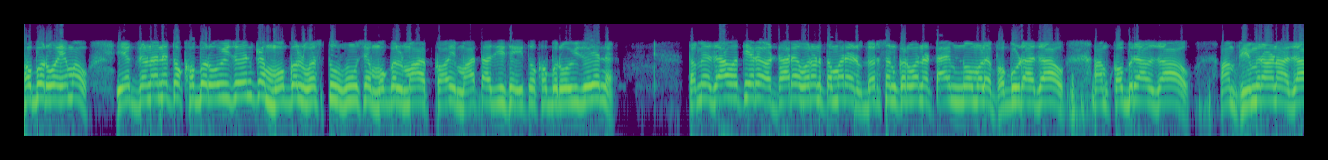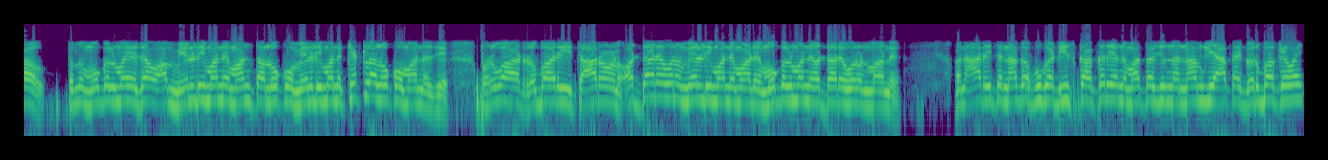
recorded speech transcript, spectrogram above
ખબર હોય એમાં એક જણાને તો ખબર હોવી જોઈએ ને કે મોગલ વસ્તુ શું છે? મોગલ માં કઈ માતાજી છે એ તો ખબર હોવી જોઈએ ને. તમે જાઓ અત્યારે અઢારે વરણ તમારે દર્શન કરવાના ટાઈમ ન મળે. ભગુડા જાઓ, આમ કબરાવ જાઓ, આમ ભીમરાણા જાઓ. તમે મોગલમાએ જાઓ. આમ મેલડીમાને માનતા લોકો, મેલડી માને કેટલા લોકો માને છે? ભરવાડ, રબારી, ચારણ, અઢારે વરણ મેલડી માને માને, મોગલ માને અઢારે વરણ માને. અને આ રીતે નાગા પુગા ડિસ્કા કરી અને માતાજીના નામ લે. આ કાંઈ ગરબા કહેવાય?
